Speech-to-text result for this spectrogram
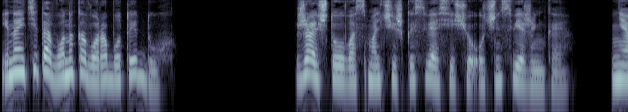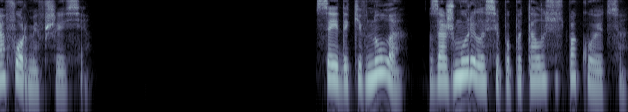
и найти того, на кого работает дух. Жаль, что у вас с мальчишкой связь еще очень свеженькая, не оформившаяся. Сейда кивнула, зажмурилась и попыталась успокоиться.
